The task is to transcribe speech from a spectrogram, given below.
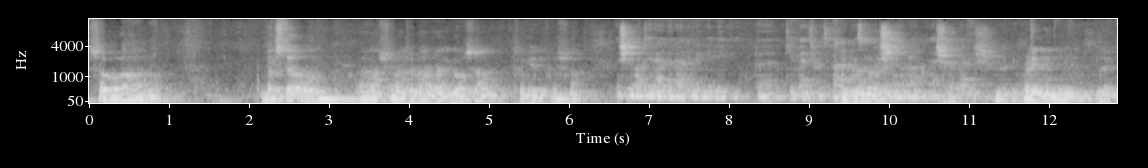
So, uh, but still, uh, Srimati Radharani goes out to meet Krishna. De Simati Radharani még mindig uh, kimegy, hogy találkozik Krishnával, esőben is. Maybe raining, maybe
